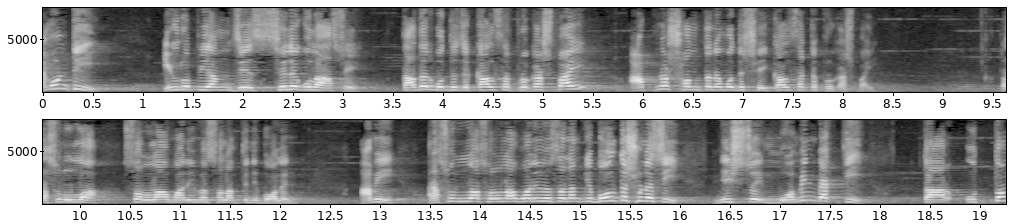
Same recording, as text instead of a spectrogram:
এমনটি ইউরোপিয়ান যে ছেলেগুলো আছে, তাদের মধ্যে যে কালচার প্রকাশ পায়, আপনার সন্তানের মধ্যে সেই কালচারটা প্রকাশ পায়। রাসুল্লাহ সাল্লাহ আলী আসাল্লাম তিনি বলেন, আমি রাসুল্লাহ সাল্লাহ আলী আসাল্লামকে বলতে শুনেছি, নিশ্চয়ই মমিন ব্যক্তি তার উত্তম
